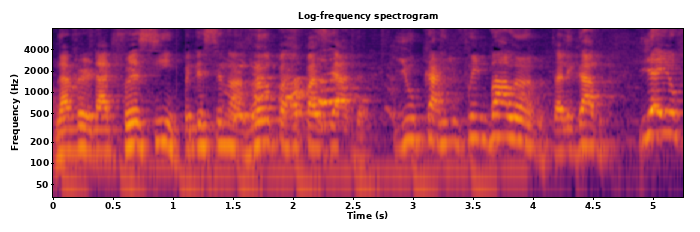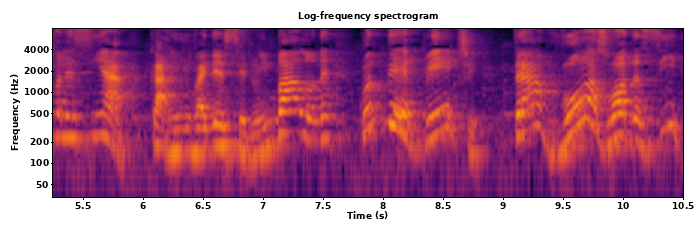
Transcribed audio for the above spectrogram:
Na verdade, foi assim. Foi descendo a rampa, rapaziada. E o carrinho foi embalando, tá ligado? E aí eu falei assim: ah, o carrinho vai descer no embalo, né? Quando de repente. Travou as rodas assim,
